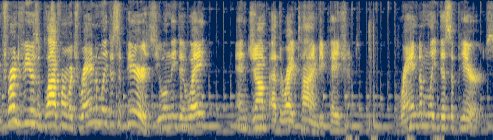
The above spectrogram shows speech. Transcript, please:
In front of you is a platform which randomly disappears. You will need to wait and jump at the right time. Be patient. Randomly disappears.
